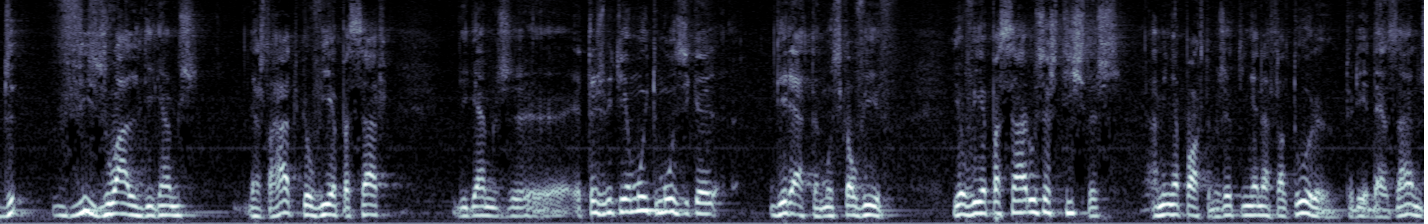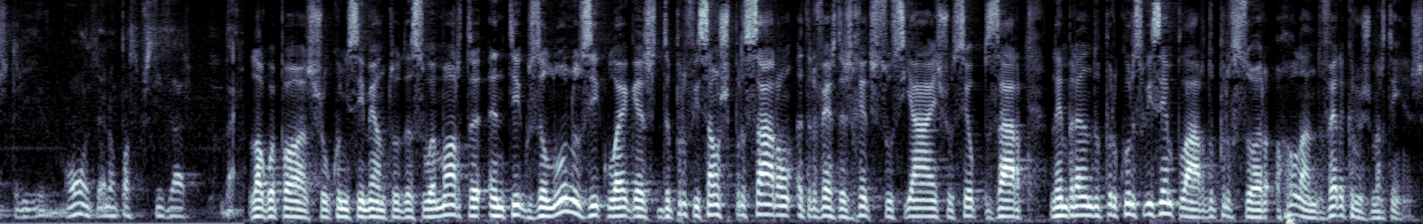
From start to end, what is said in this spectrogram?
de, visual, digamos, desta rádio, que eu via passar, digamos, eh, transmitia muito música direta, música ao vivo. Eu via passar os artistas à minha porta, mas eu tinha nessa altura, teria 10 anos, teria 11, eu não posso precisar Bem. Logo após o conhecimento da sua morte, antigos alunos e colegas de profissão expressaram através das redes sociais o seu pesar, lembrando o percurso exemplar do professor Rolando Vera Cruz Martins.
